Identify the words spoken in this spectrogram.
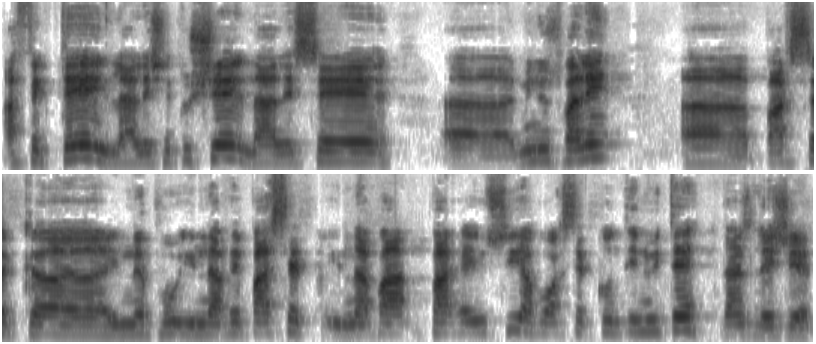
affecter, il a laissé toucher, il a laissé euh, minusvaler. euh, parce qu'il il n'avait pas, pas, réussi à avoir cette continuité dans les jeux.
